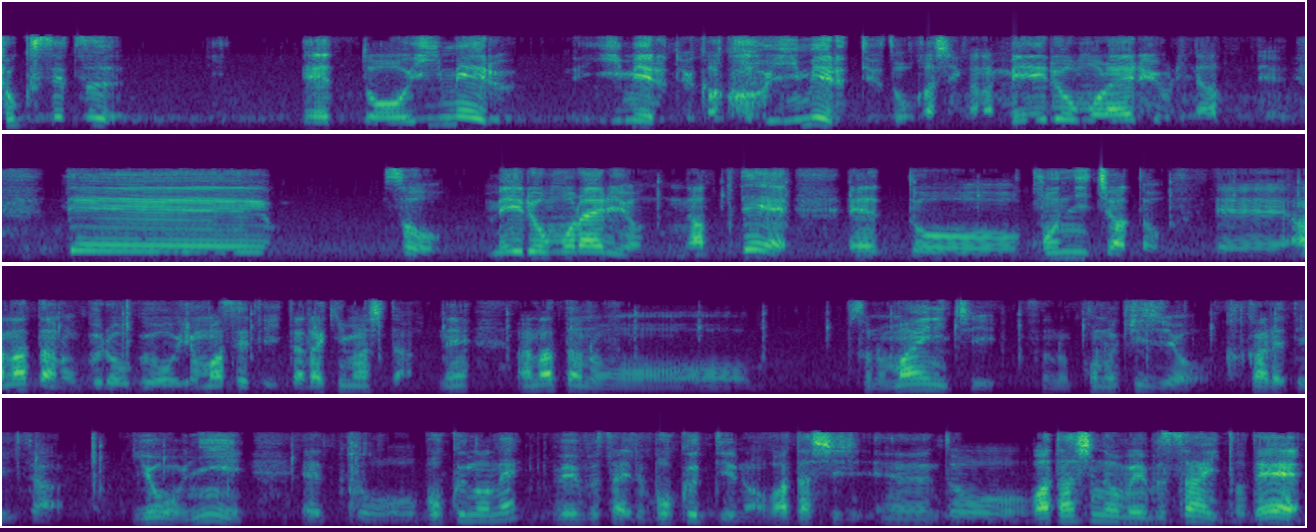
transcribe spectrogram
直接、えっと、E メール、E メールというか、こう、E メールっていうとおかしいかな、メールをもらえるようになって、で、そう、メールをもらえるようになって、えっと、こんにちはと、えー、あなたのブログを読ませていただきました。ね、あなたのその毎日そのこの記事を書かれていたように、えっと、僕のね、ウェブサイト、僕っていうのは私、えっと、私のウェブサイトで、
